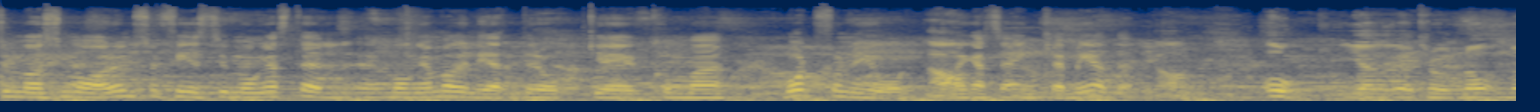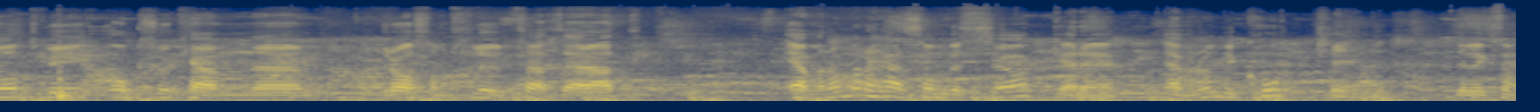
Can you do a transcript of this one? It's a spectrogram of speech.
summa summarum så finns det ju många, ställ, många möjligheter att eh, komma bort från New York Ja. med ganska enkla medel. Ja. Och jag, jag tror nå, något vi också kan eh, dra som slutsats är att även om man är här som besökare, även om det är kort tid, det, är liksom,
